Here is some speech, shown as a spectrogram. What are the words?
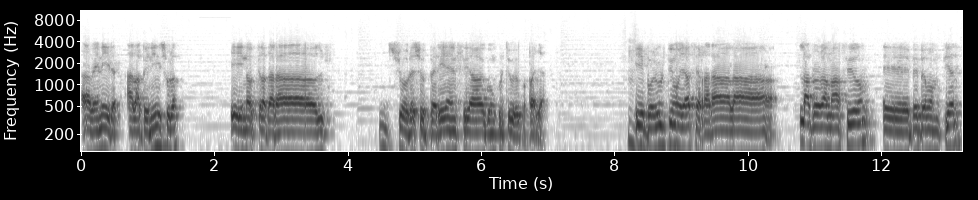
a, venir a la península y nos tratará sobre su experiencia con cultivo de papaya. Y por último ya cerrará la, la programación eh, Pepe Montiel,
